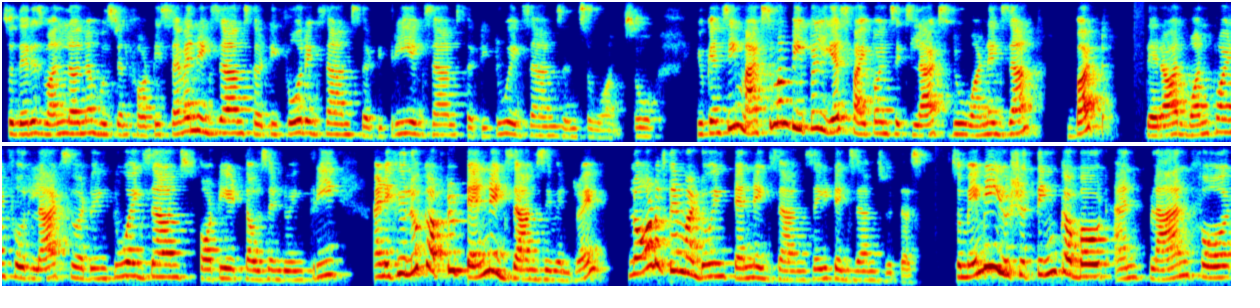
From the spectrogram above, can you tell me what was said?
So there is one learner who's done 47 exams, 34 exams, 33 exams, 32 exams, and so on. So you can see maximum people, yes, 5.6 lakhs do one exam, but there are 1.4 lakhs who are doing two exams, 48,000 doing three. And if you look up to 10 exams even, right? A lot of them are doing 10 exams, eight exams with us. So maybe you should think about and plan for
